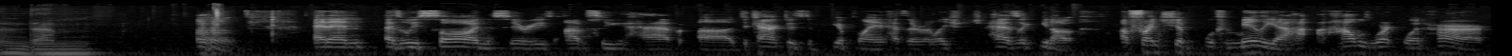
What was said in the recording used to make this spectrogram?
and um, Mhm. And then, as we saw in the series, obviously you have uh, the characters that you're playing has a relationship, has a you know a friendship with Emilia. How, was working with her,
